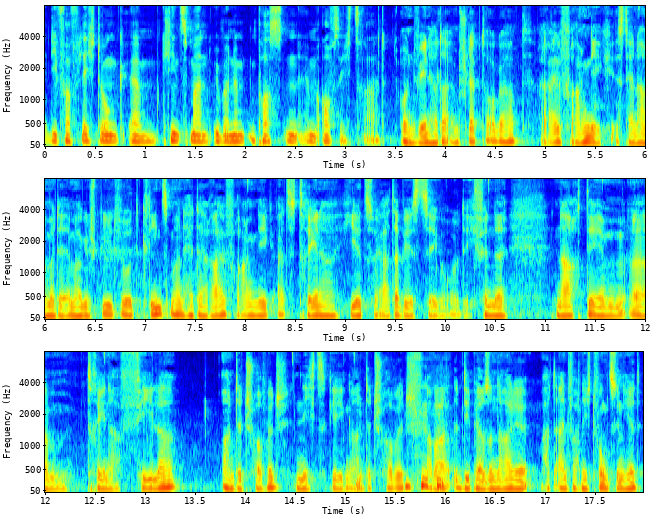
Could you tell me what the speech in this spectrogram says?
die Verpflichtung, ähm, Klinsmann übernimmt einen Posten im Aufsichtsrat. Und wen hat er im Schlepptau gehabt? Ralf Rangnick ist der Name, der immer gespielt wird. Klinsmann hätte Ralf Rangnick als Trainer hier zu Hertha BSC geholt. Ich finde, nach dem ähm, Trainerfehler Ante Czovic, nichts gegen Ante Czovic, aber die Personalie hat einfach nicht funktioniert.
